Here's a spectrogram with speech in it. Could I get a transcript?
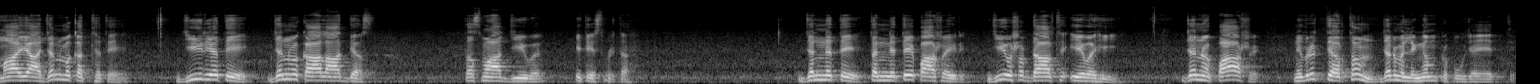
माया जन्म कथ्यते, जीर्यते जन्म कालाद्यस तस्मात् जीव इति स्मृत। जन्यते तन्यते पाशैर जीव शब्दार्थ एव ही। जन्म पाश निवृत्त्यर्थम जन्मलिंगम प्रपूजयेत।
